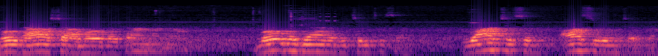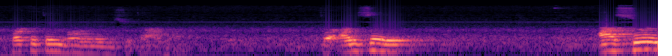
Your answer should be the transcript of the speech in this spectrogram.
मोघाशा मोघ कामना मोघ ज्ञान विचेत राक्षस आसुर प्रकृति मोहिनी विश्वता तो ऐसे आसुर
